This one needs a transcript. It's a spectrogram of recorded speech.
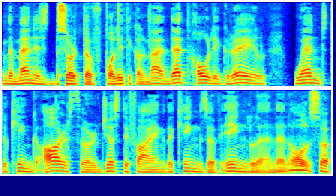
The man is the sort of political man. That Holy Grail went to King Arthur, justifying the kings of England, and also,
